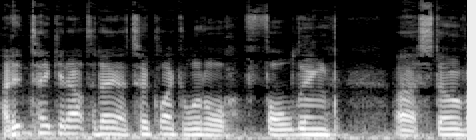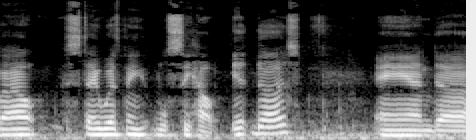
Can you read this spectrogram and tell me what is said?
I didn't take it out today. I took like a little folding uh, stove out. Stay with me. We'll see how it does. And uh,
